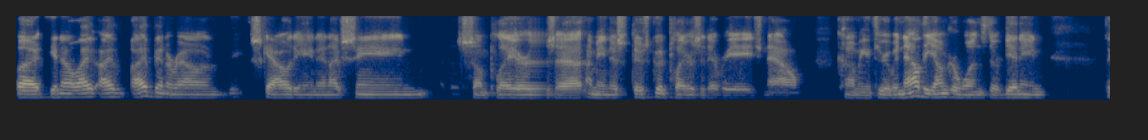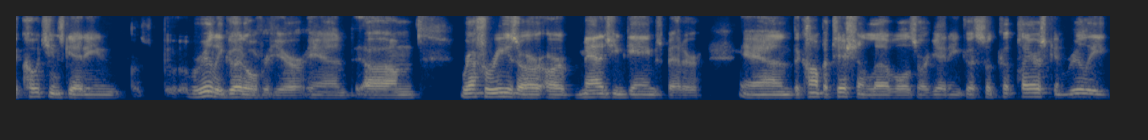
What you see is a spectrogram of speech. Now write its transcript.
but you know I, I've, I've been around scouting and i've seen some players at, i mean there's there's good players at every age now coming through. But now the younger ones, they're getting the coaching's getting really good over here, and um, referees are are managing games better, and the competition levels are getting good. So players can really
